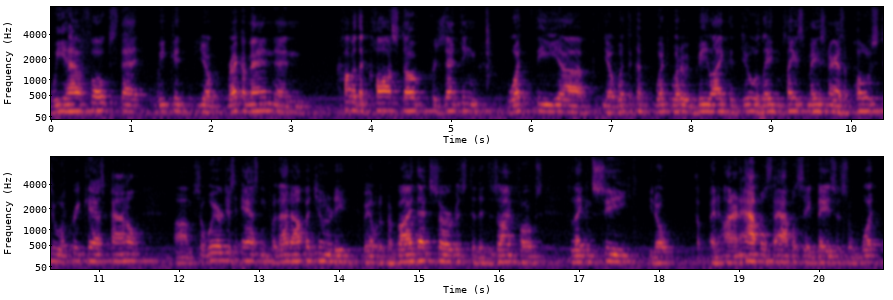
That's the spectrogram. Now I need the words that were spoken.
We have folks that we could, you know, recommend and cover the cost of presenting what the, uh, you know, what the, what, what it would be like to do a laid-in-place masonry as opposed to a precast panel. Um, so we're just asking for that opportunity to be able to provide that service to the design folks so they can see, you know, an, on an apples-to-apples basis of what,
